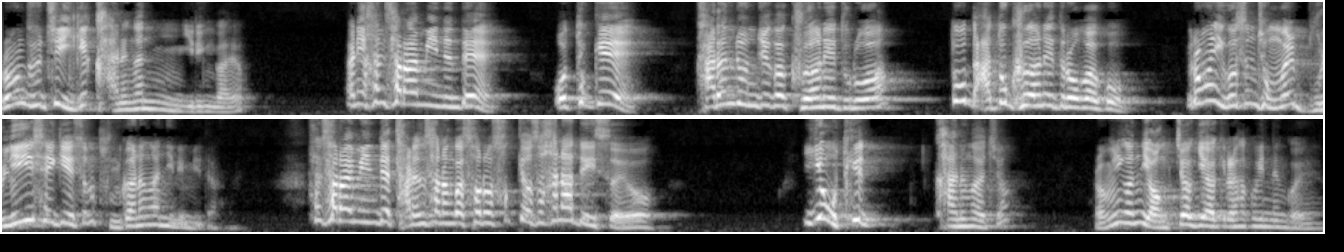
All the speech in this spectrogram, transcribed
여러분 도대체 이게 가능한 일인가요? 아니 한 사람이 있는데 어떻게 다른 존재가 그 안에 들어와? 또 나도 그 안에 들어가고 여러분 이것은 정말 물리 세계에서는 불가능한 일입니다. 한 사람이 있는데 다른 사람과 서로 섞여서 하나 돼 있어요. 이게 어떻게 가능하죠? 여러분 이건 영적 이야기를 하고 있는 거예요.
